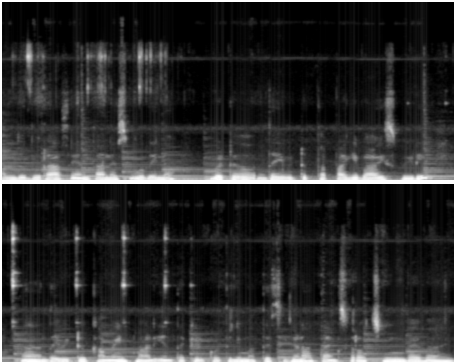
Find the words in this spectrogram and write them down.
ಒಂದು ದುರಾಸೆ ಅಂತ ಅನ್ನಿಸ್ಬೋದೇನೋ, ಬಟ್ ದಯವಿಟ್ಟು ತಪ್ಪಾಗಿ ಭಾವಿಸಬೇಡಿ. ದಯವಿಟ್ಟು ಕಮೆಂಟ್ ಮಾಡಿ ಅಂತ ಕೇಳ್ಕೊಳ್ತೀನಿ. ಮತ್ತೆ ಸಿಗೋಣ. Thanks for watching bye bye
